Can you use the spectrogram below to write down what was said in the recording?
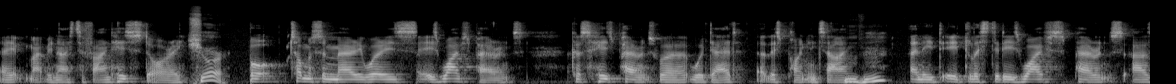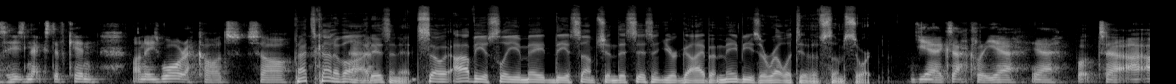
It might be nice to find his story. Sure. But Thomas and Mary were his his wife's parents because his parents were, were dead at this point in time, Mm-hmm. and he'd, he'd listed his wife's parents as his next of kin on his war records. So That's kind of odd, Uh, isn't it? So obviously you made the assumption this isn't your guy, but maybe he's a relative of some sort. Yeah, exactly. Yeah, yeah. But uh, I,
